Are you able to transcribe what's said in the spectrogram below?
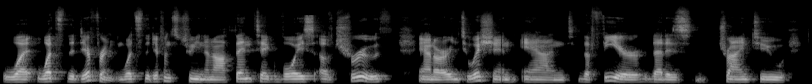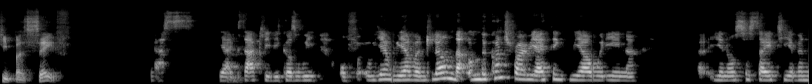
what what's the difference what's the difference between an authentic voice of truth and our intuition and the fear that is trying to keep us safe. Yes, yeah, exactly. Because we, of, yeah, we haven't learned that. On the contrary, I think we are within a, uh, you know, society even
